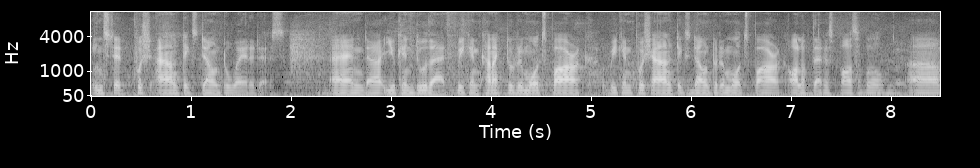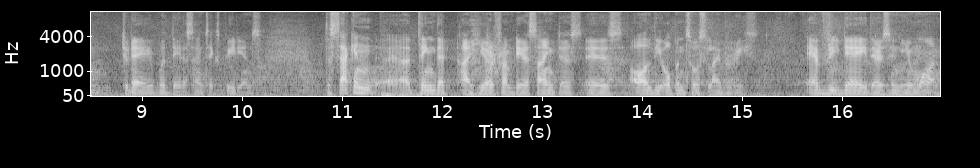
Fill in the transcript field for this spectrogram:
Instead, push analytics down to where it is. And uh, you can do that. We can connect to Remote Spark, we can push analytics down to Remote Spark, all of that is possible um, today with data science experience. The second uh, thing that I hear from data scientists is all the open source libraries. Every day there's a new one.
